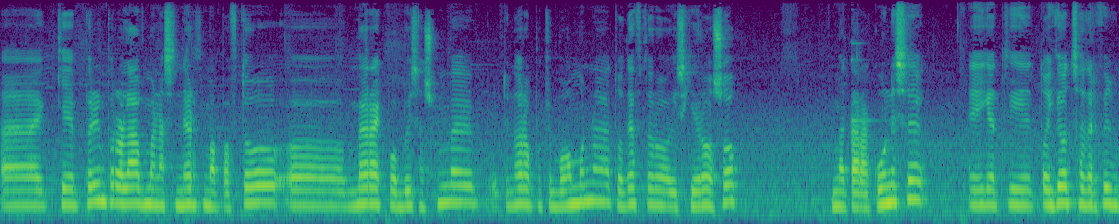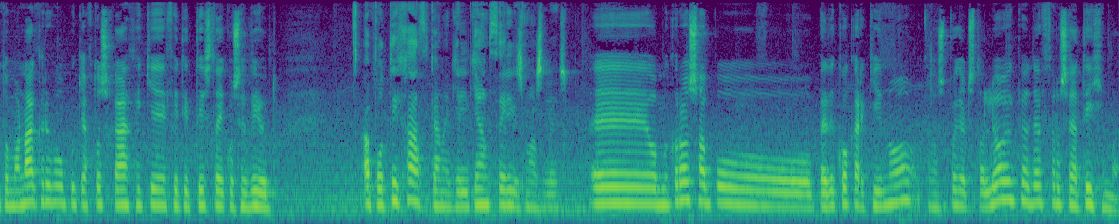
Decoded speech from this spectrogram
Ε, και πριν προλάβουμε να συνέρθουμε από αυτό, ε, μέρα εκπομπής, ας πούμε, την ώρα που κοιμόμουν, το δεύτερο ισχυρό σοκ με ταρακούνησε, ε, γιατί το γιο της αδερφής μου, το μονάκριβο, που και αυτός χάθηκε φοιτητή στα 22 του. Από τι χάθηκαν, Αγγελική, αν θέλεις μας λες; Ε, ο μικρός από παιδικό καρκίνο, και θα σου πω γιατί το λέω, και ο δεύτερος σε ατύχημα.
